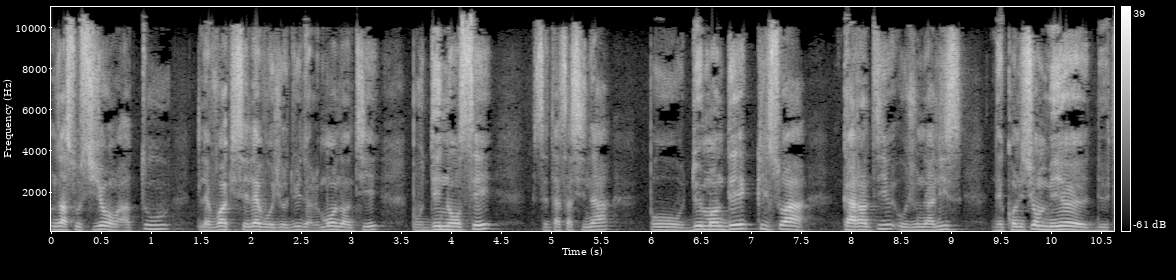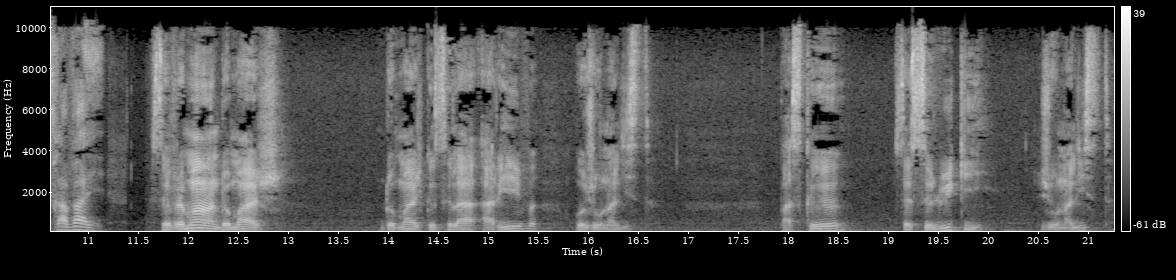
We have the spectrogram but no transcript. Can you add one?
nous associons à toutes les voix qui s'élèvent aujourd'hui dans le monde entier pour dénoncer cet assassinat, pour demander qu'il soit garanti aux journalistes des conditions meilleures de travail. C'est vraiment dommage, dommage que cela arrive aux journalistes. Parce que c'est celui qui, journaliste,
